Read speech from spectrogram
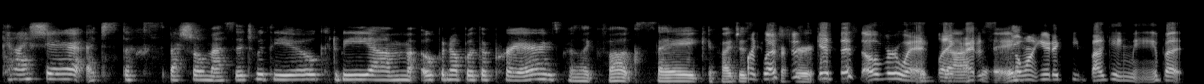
can I share a, just a special message with you? Could we um open up with a prayer? He's probably like, fuck's sake, if I just like let's convert- just get this over with. Like I just Exactly. don't want you to keep bugging me. But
